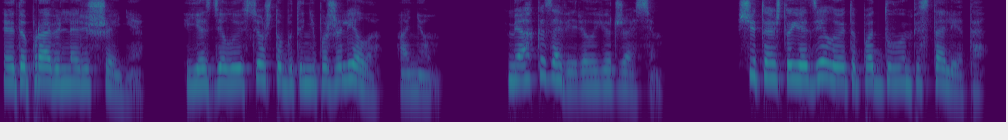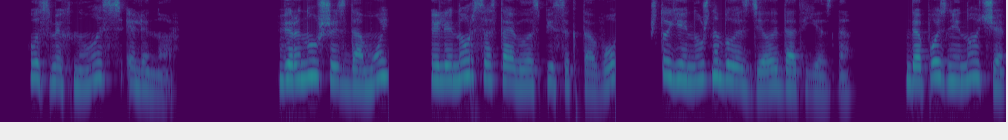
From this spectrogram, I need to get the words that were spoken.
«Это правильное решение, я сделаю все, чтобы ты не пожалела о нем», — мягко заверил ее Джасим. «Считай, что я делаю это под дулом пистолета», — усмехнулась Эленор. Вернувшись домой, Эленор составила список того, что ей нужно было сделать до отъезда. До поздней ночи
